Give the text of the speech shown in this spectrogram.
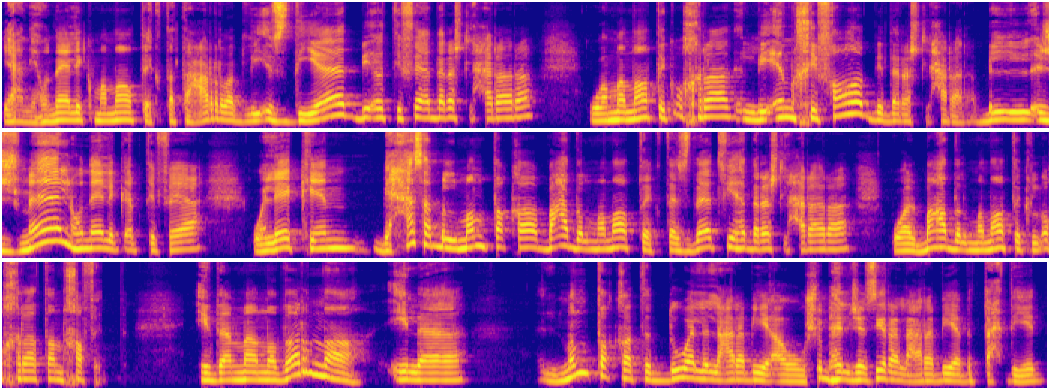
يعني هنالك مناطق تتعرض لازدياد بارتفاع درجة الحرارة ومناطق أخرى لانخفاض بدرجة الحرارة. بالإجمال هنالك ارتفاع ولكن بحسب المنطقة بعض المناطق تزداد فيها درجة الحرارة وبعض المناطق الأخرى تنخفض. إذا ما نظرنا إلى منطقة الدول العربية أو شبه الجزيرة العربية بالتحديد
